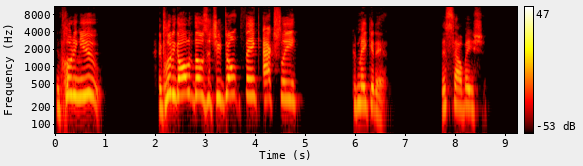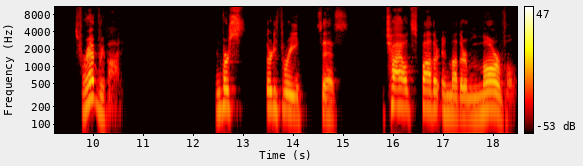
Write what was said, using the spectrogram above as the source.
including you, including all of those that you don't think actually could make it in. This salvation is for everybody. In verse 33 says, The child's father and mother marveled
